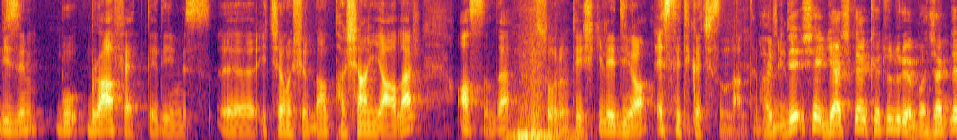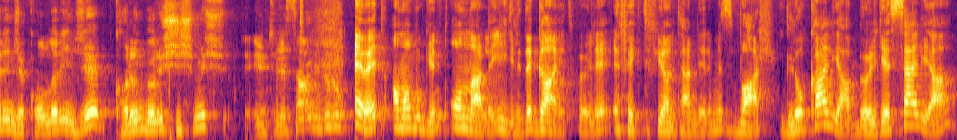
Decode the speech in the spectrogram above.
bizim bu bra fat dediğimiz e, iç çamaşırından taşan yağlar aslında bir sorun teşkil ediyor estetik açısından tabii. Hayır bir de şey gerçekten kötü duruyor. Bacaklar ince, kollar ince, karın böyle şişmiş. Enteresan bir durum. Evet ama bugün onlarla ilgili de gayet böyle efektif yöntemlerimiz var. Lokal yağ, bölgesel yağ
